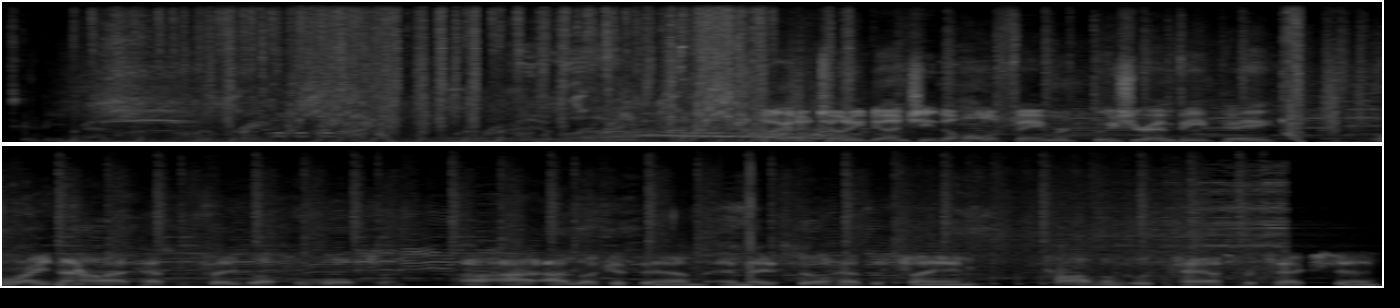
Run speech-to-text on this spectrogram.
It's gonna be. Talking to Tony Dungy, the Hall of Famer. Who's your MVP? Right now, I'd have to say Russell Wilson. Uh, I, I look at them, and they still have the same problems with pass protection.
